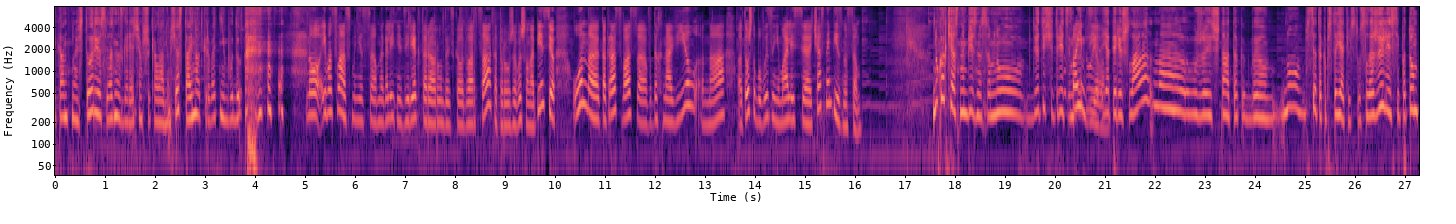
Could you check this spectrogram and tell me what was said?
пикантную историю, связанную с горячим шоколадом. Сейчас тайну открывать не буду. Но Иван Слансманис, многолетний директор Рундельского дворца, который уже вышел на пенсию, он э, как раз вас э, вдохновил на то, чтобы вы занимались э, частным бизнесом. Ну, как частным бизнесом? Ну, в 2003 Своим году делом. я перешла на, уже из штата, как бы, ну, все так обстоятельства сложились, и потом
